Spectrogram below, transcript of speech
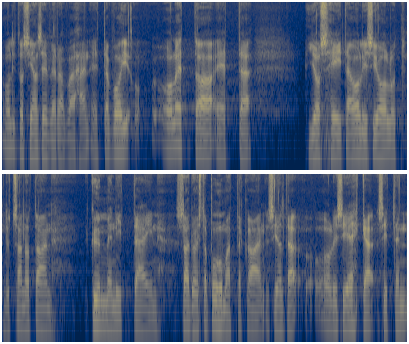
oli tosiaan sen verran vähän, että voi olettaa, että jos heitä olisi ollut, nyt sanotaan kymmenittäin, sadoista puhumattakaan, sieltä olisi ehkä sitten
